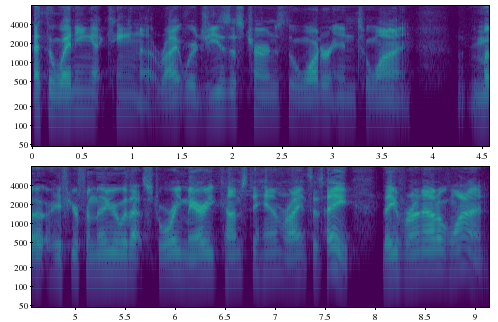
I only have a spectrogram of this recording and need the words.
at the wedding at Cana, right, where Jesus turns the water into wine. If you're familiar with that story, Mary comes to him, right, and says, Hey, they've run out of wine.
